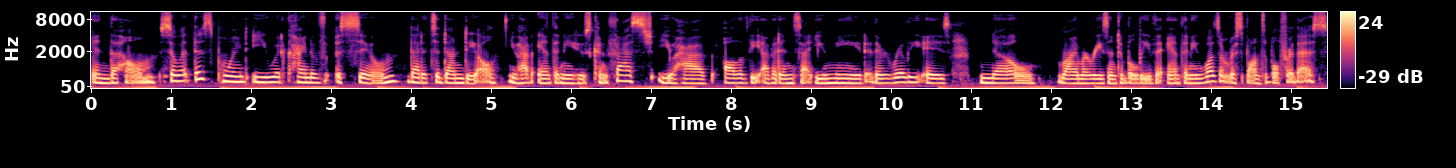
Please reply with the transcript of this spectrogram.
in the home. So at this point, you would kind of assume that it's a done deal. You have Anthony who's confessed, you have all of the evidence that you need. There really is no rhyme or reason to believe that Anthony wasn't responsible for this.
